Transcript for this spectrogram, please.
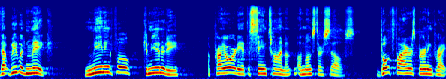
that we would make meaningful community a priority at the same time amongst ourselves. Both fires burning bright.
